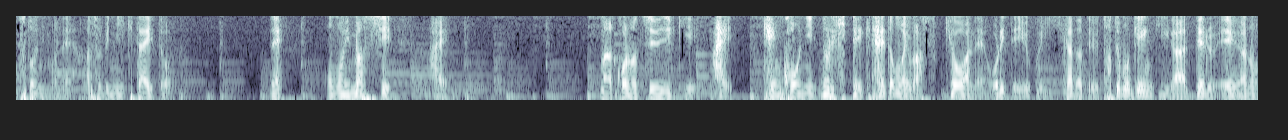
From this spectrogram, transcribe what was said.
外にもね、遊びに行きたいと、ね、思いますし、はい。まあ、この梅雨時期、はい。健康に乗り切っていきたいと思います。今日はね、降りてゆく生き方というとても元気が出る映画の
